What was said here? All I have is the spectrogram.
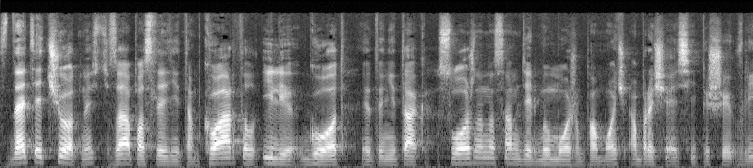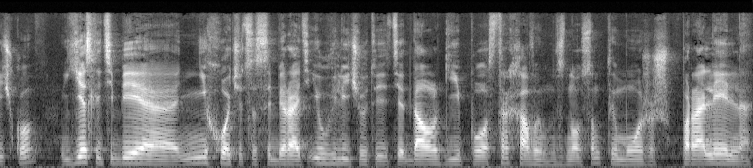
Сдать отчетность за последний там квартал или год. Это не так сложно на самом деле. Мы можем помочь. Обращайся и пиши в личку. Если тебе не хочется собирать и увеличивать эти долги по страховым взносам, ты можешь параллельно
